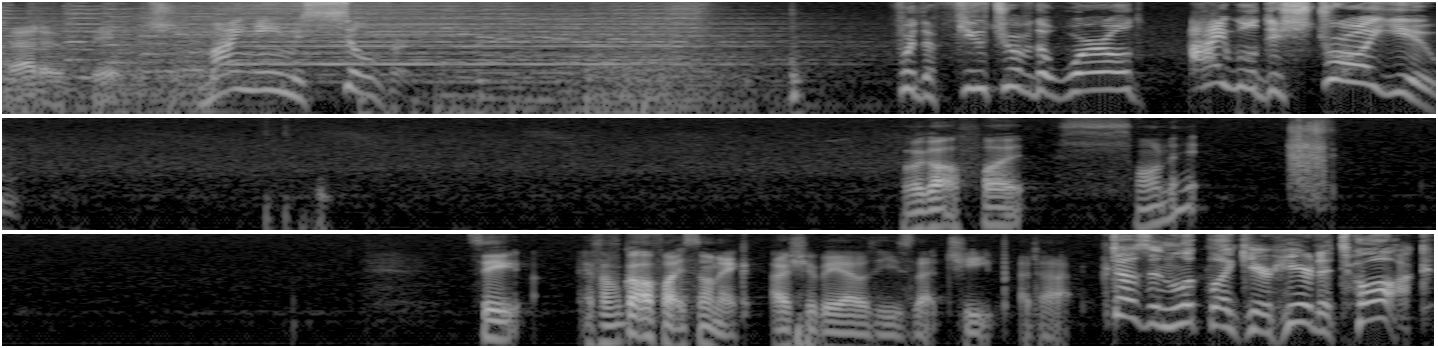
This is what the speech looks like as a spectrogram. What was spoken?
Shadow Bitch. My name is Silver. For the future of the world, I will destroy you. Have I got to fight Sonic? See, if I've got to fight Sonic, I should be able to use that cheap attack. Doesn't look like you're here to talk.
